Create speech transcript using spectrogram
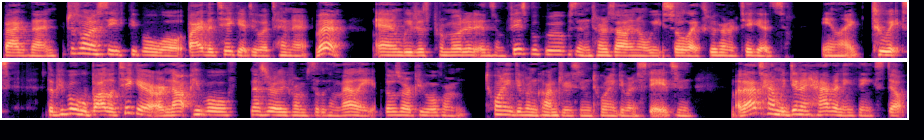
back then. Just want to see if people will buy the ticket to attend an event. And we just promoted in some Facebook groups. And turns out, you know, we sold like 300 tickets in like two weeks. The people who bought the ticket are not people necessarily from Silicon Valley. Those are people from 20 different countries in 20 different states. And at that time, we didn't have anything still.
